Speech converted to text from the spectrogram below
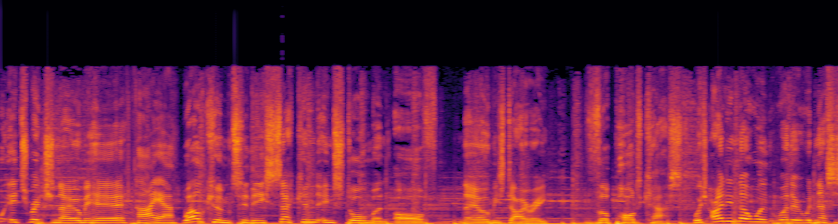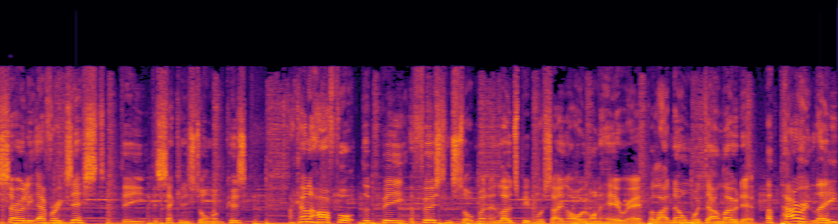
Hello, it's Rich and Naomi here. Hiya. Welcome to the second instalment of Naomi's Diary, the podcast, which I didn't know whether it would necessarily ever exist, the, the second instalment, because I kind of half thought there'd be a first instalment and loads of people were saying, oh, we want to hear it, but like no one would download it. Apparently,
